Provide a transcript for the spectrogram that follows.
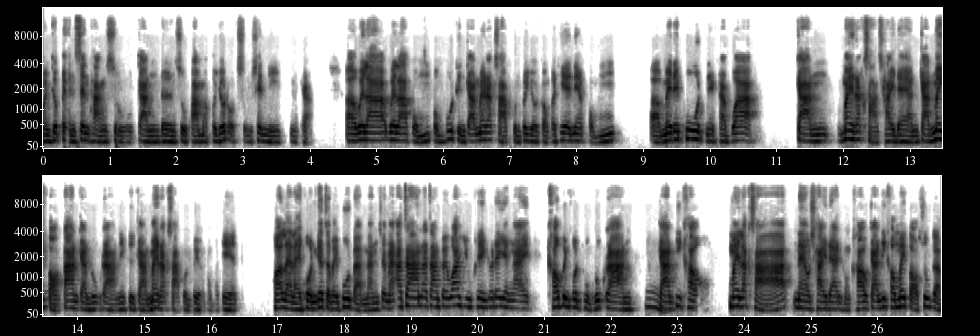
มันก็เป็นเส้นทางสู่การเดินสู่ความอัปยศอดสูงเช่นนี้นะครับเวลาเวลาผมผมพูดถึงการไม่รักษาผลประโยชน์ของประเทศเนี่ยผมไม่ได้พูดนะครับว่าการไม่รักษาชายแดน การไม่ต่อต้านการลุกรานนี่คือการไม่รักษาผลประโยชน์ของประเทศ เพราะหลาย ๆ คนก็จะไปพูดแบบนั้นใช่ไหมอาจารย์อาจารย์ไปว่ายูเครนเขาได้ยังไงเขาเป็นคนถูกลุกรานอืมการที่เขาไม่รักษาแนวชายแดนของเขาการที่เขาไม่ต่อสู้กับ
